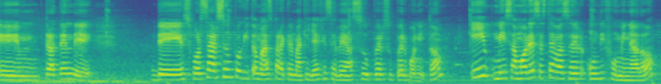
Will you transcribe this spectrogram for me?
Em, traten de, esforzarse un poquito más para que el maquillaje se vea súper, súper bonito. Y mis amores, este va a ser un difuminado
